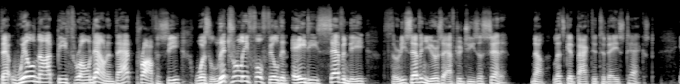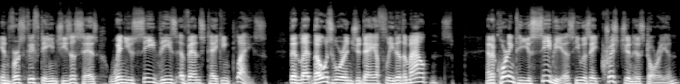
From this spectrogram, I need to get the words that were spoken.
that will not be thrown down. And that prophecy was literally fulfilled in AD 70 37 years after Jesus said it. Now, let's get back to today's text. In verse 15, Jesus says, When you see these events taking place, then let those who are in Judea flee to the mountains. And according to Eusebius, he was a Christian historian,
